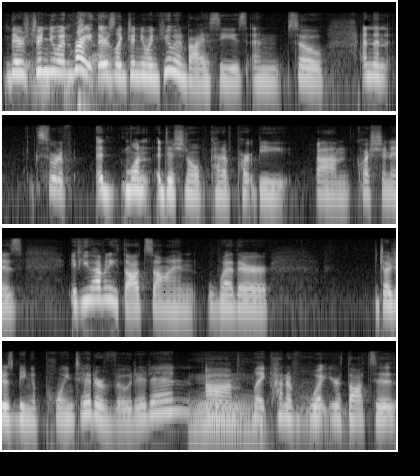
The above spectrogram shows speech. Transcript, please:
there's genuine right there's like genuine human biases and so and then sort of a, one additional kind of part b um, question is if you have any thoughts on whether judges being appointed or voted in um, like kind of what your thoughts i-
